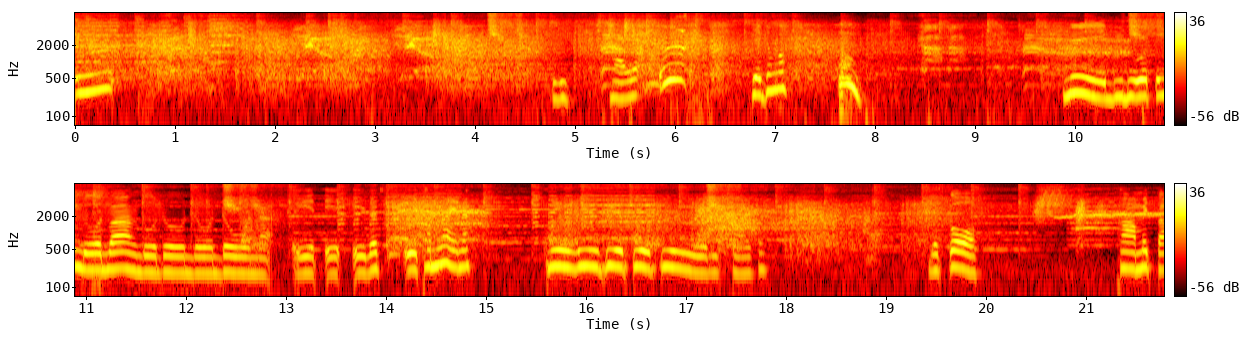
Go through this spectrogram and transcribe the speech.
อื้อจะดิขายละอื้อเจ็บจังวะอื้อ นี่วิดีโอต้องโดนบ้าง โดนโดนโดนโดนอะเอ็ดเอ็ดเอ็ดแล้วเอ็ดทำไงนะวิววิววิววิววิววิวตายซะแล้วก็พาไม่ต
